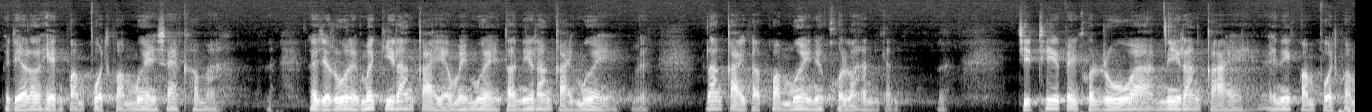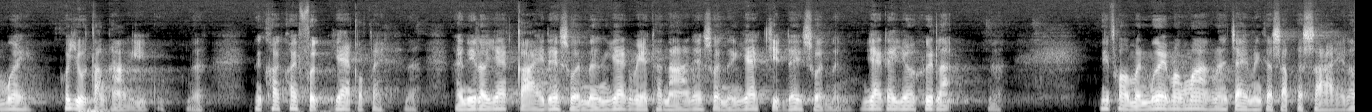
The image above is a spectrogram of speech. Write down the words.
ไปเดี๋ยวเราเห็นความปวดความเมื่อยแทรกเข้ามา เราจะรู้เลยเมื่อกี้ร่างกายยังไม่เมื่อย ตอนนี้ร่างกายเมื่อย ร่างกายกับความเมื่อยเนี่ยคนละอันกัน จิตที่เป็นคนรู้ว่านี่ร่างกายไอ้นี่ความปวดความเมื่อยก็อยู่ต่างหากอีกนะนี่ค่อยๆ ฝึกแยกออกไปนะอันนี้เราแยกกายได้ส่วนหนึ่ง แยกเวทนาได้ส่วนหนึ่ง แยกจิตได้ส่วนหนึ่ง แยกได้เยอะขึ้นละนะนี่พอมันเมื่อยมากๆนะใจมันกระสับกระส่าย เรา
